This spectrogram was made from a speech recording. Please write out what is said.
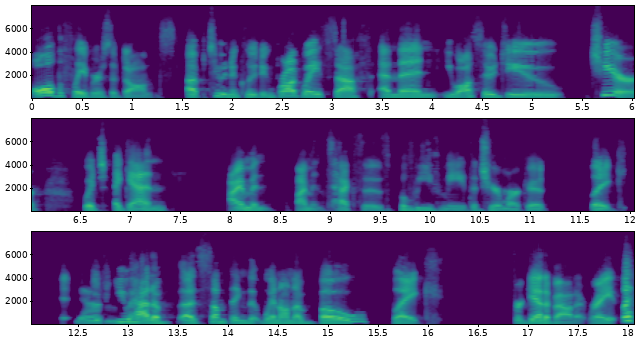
all the flavors of dance, up to and including Broadway stuff, and then you also do cheer, which again, I'm in I'm in Texas. Believe me, the cheer market, like yeah. if you had a, a something that went on a bow, like forget about it, right?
